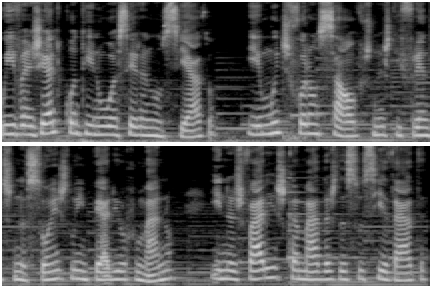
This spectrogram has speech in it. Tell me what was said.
O Evangelho continuou a ser anunciado e muitos foram salvos nas diferentes nações do Império Romano e nas várias camadas da sociedade,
